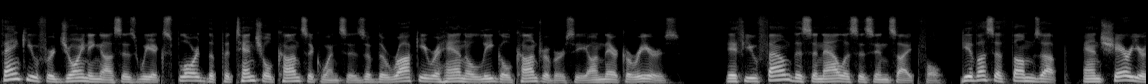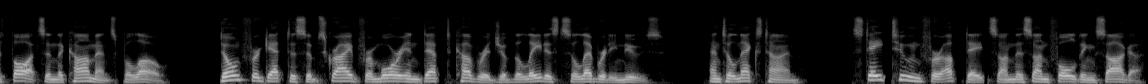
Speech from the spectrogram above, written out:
Thank you for joining us as we explored the potential consequences of the Rocky Rihanna legal controversy on their careers. If you found this analysis insightful, give us a thumbs up and share your thoughts in the comments below. Don't forget to subscribe for more in-depth coverage of the latest celebrity news. Until next time. Stay tuned for updates on this unfolding saga.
